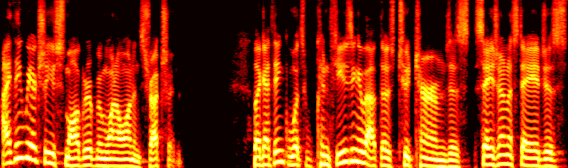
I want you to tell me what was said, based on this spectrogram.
I think we actually use small group and one-on-one instruction. Like I think what's confusing about those two terms is sage on a stage is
